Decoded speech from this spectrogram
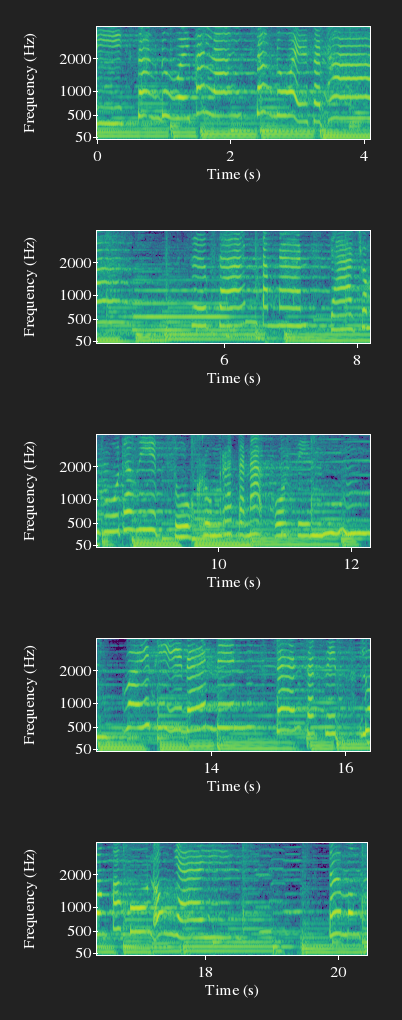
ดีสร้างด้วย มพูทวีปสู่กรุงรัตนโกสินทร์ไว้ที่แดนดิน แสนศักดิ์สิทธิ์หลวงพ่อคูณองค์ใหญ่ เติมมงค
